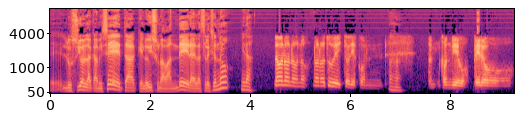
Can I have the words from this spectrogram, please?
eh, lució en la camiseta, que lo hizo una bandera de la selección? No, mira. No, no, no, no, no, no tuve historias con, con, con Diego, pero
